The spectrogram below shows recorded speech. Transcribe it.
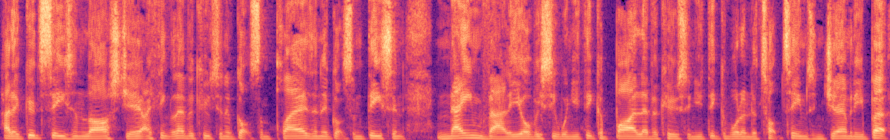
had a good season last year. I think Leverkusen have got some players and they've got some decent name value. Obviously, when you think of Bayer Leverkusen, you think of one of the top teams in Germany. But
